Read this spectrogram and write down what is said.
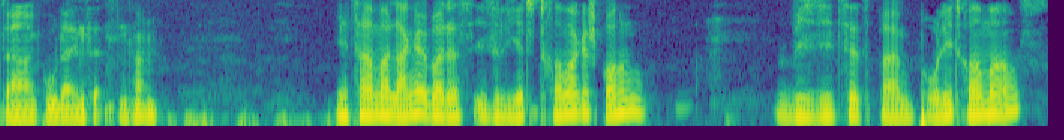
da gut einsetzen kann. Jetzt haben wir lange über das isolierte Trauma gesprochen. Wie sieht's jetzt beim Polytrauma aus?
